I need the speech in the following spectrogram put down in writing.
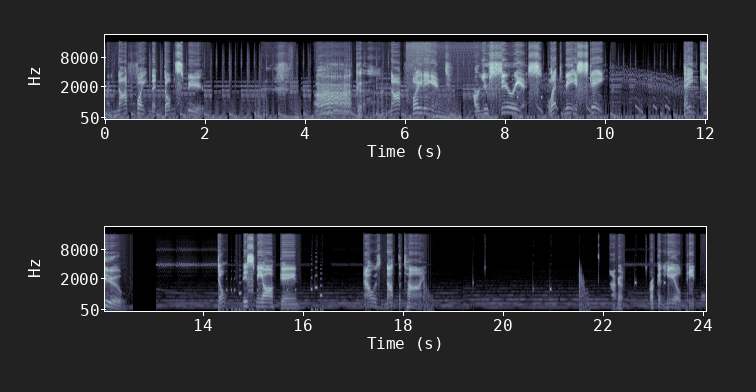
I'm not fighting that dumb sphere. Ugh! Not fighting it! Are you serious? Let me escape! Thank you! Don't piss me off, game. Now is not the time. I'm gonna fucking heal people.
